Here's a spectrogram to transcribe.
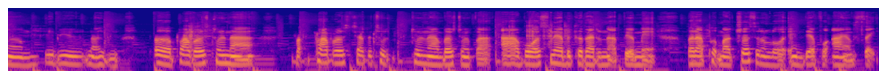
Um Hebrew, no Hebrew, uh Proverbs 29, Proverbs chapter 29, verse 25. I avoid snare because I do not fear man, but I put my trust in the Lord, and therefore I am safe.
